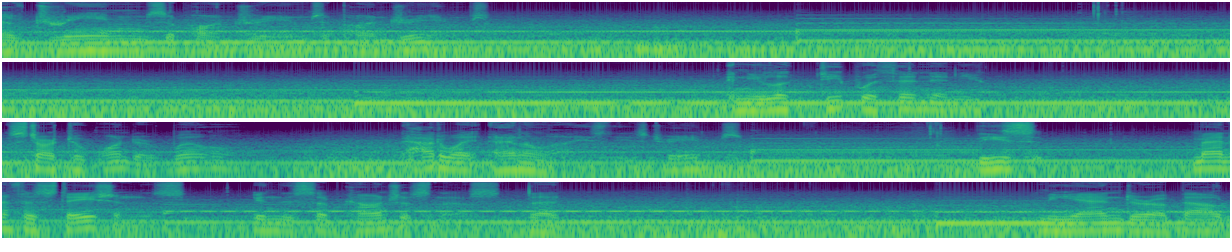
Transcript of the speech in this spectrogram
have dreams upon dreams upon dreams. And you look deep within and you start to wonder well, how do I analyze these dreams? These manifestations in the subconsciousness that meander about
